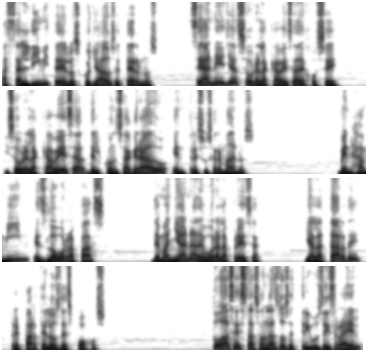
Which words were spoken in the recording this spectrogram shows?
hasta el límite de los collados eternos, sean ellas sobre la cabeza de José y sobre la cabeza del consagrado entre sus hermanos. Benjamín es lobo rapaz, de mañana devora la presa, y a la tarde reparte los despojos. Todas estas son las doce tribus de Israel,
